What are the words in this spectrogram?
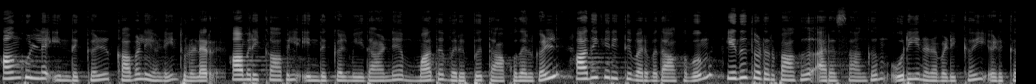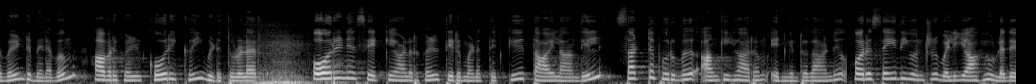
அங்குள்ள இந்துக்கள் கவலை அடைந்துள்ளனர் அமெரிக்காவில் இந்துக்கள் மீதான மத வெறுப்பு தாக்குதல்கள் அதிகரித்து வருவதாகவும் இது தொடர்பாக அரசாங்கம் உரிய நடவடிக்கை எடுக்க வேண்டும் எனவும் அவர்கள் கோரிக்கை விடுத்துள்ளனர். ஓரின சேர்க்கையாளர்கள் திருமணத்திற்கு தாய்லாந்தில் சட்டப்பூர்வ அங்கீகாரம் என்கின்றதான ஒரு செய்தி ஒன்று வெளியாகியுள்ளது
